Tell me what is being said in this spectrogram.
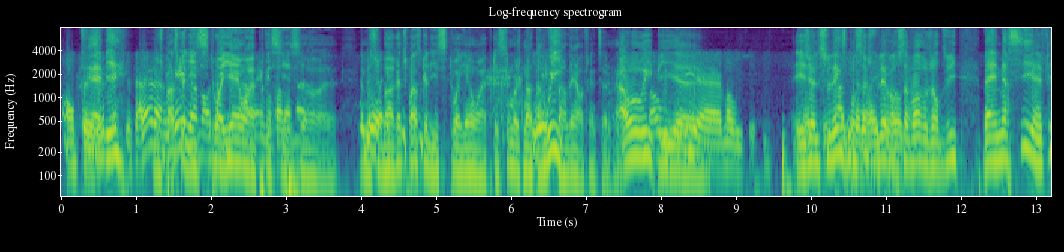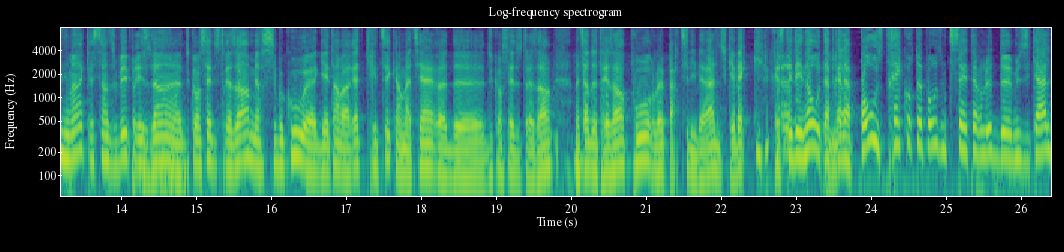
on faisait. Très bien. Parce que ça a l'air Je pense que les citoyens ont apprécié ça. Euh, Monsieur Ouais. Barrette, je pense que les citoyens ont apprécié. Moi, je n'entends Oui. pas parler en fin de semaine. Ah oui, Moi puis aussi, euh, euh, moi aussi. et je le souligne, c'est pour ça que je voulais vous recevoir aujourd'hui. Ben merci infiniment, Christian Dubé, président euh, du Conseil du Trésor. Merci beaucoup, euh, Gaëtan Barrette, critique en matière de, du Conseil du Trésor, matière de Trésor pour le Parti libéral du Québec. Restez des nôtres après la pause, très courte pause, une petite interlude musicale.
